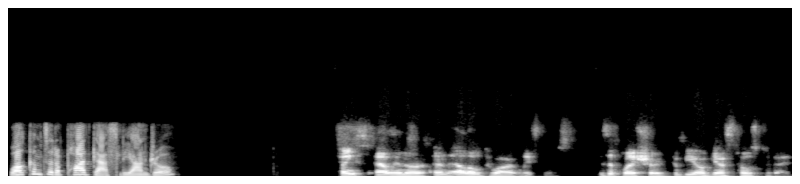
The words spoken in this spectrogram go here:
Welcome to the podcast, Leandro. Thanks, Eleanor, and hello to our listeners. It's a pleasure to be your guest host today.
